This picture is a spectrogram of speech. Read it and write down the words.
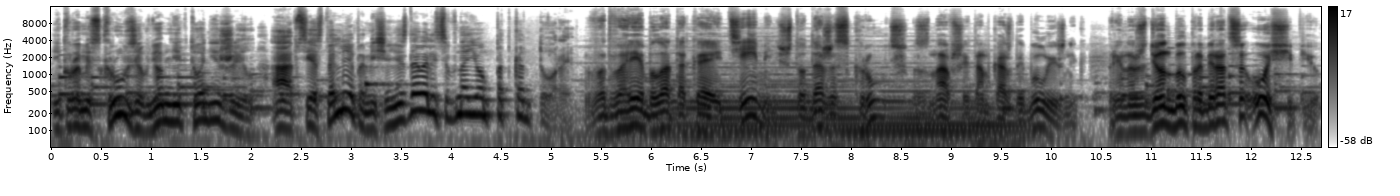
и кроме Скруджа в нем никто не жил, а все остальные помещения сдавались в наем под конторы. Во дворе была такая темень, что даже Скрудж, знавший там каждый булыжник, принужден был пробираться ощупью,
